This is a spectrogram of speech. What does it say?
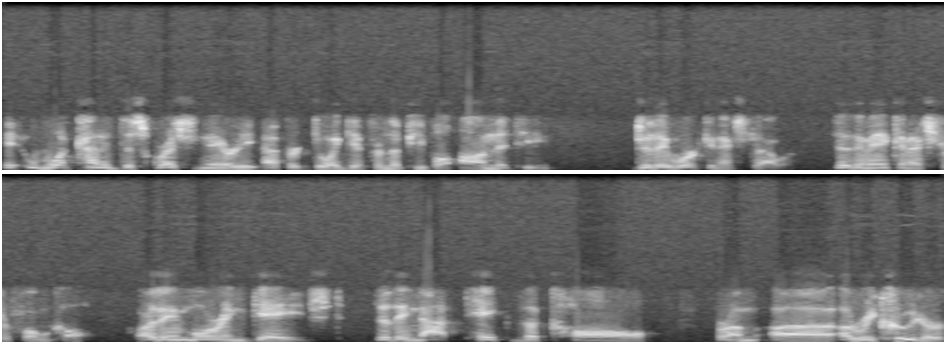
it, what kind of discretionary effort do I get from the people on the team? Do they work an extra hour? Do they make an extra phone call? Are they more engaged? Do they not take the call from uh, a recruiter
